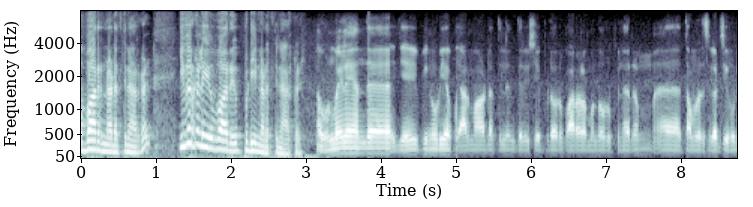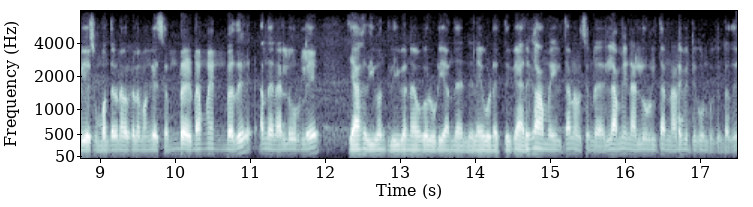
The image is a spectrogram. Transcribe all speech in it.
அவ்வாறு நடத்தினார்கள்? இவர்களை எவ்வாறு எப்படி நடத்தினார்கள்? உண்மையிலே அந்த ஜேவிபியினுடைய யாழ் மாவட்டத்திலிருந்து தெரிவு செய்யப்பட்ட ஒரு பாராளுமன்ற உறுப்பினரும் தமிழரசு கட்சியினுடைய சுமந்திரன் அவர்களும் அங்கே சென்ற இடம் என்பது அந்த நல்லூரிலே தியாகதீபன் திலீபன் அவர்களுடைய அந்த நினைவிடத்துக்கு அருகாமையில் தான் அவர் சென்றார். எல்லாமே நல்லூரில் தான் நடைபெற்றுக் கொண்டிருக்கின்றது.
